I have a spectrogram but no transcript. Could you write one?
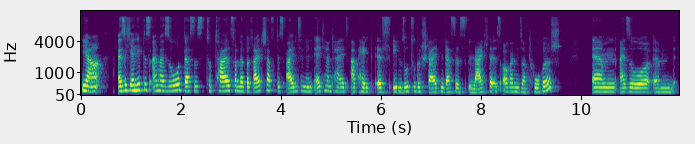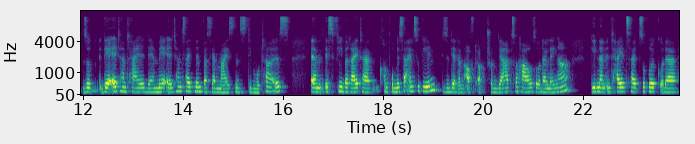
Ja, also ich erlebe das einmal so, dass es total von der Bereitschaft des einzelnen Elternteils abhängt, es eben so zu gestalten, dass es leichter ist organisatorisch. Ähm, also ähm, so der Elternteil, der mehr Elternzeit nimmt, was ja meistens die Mutter ist, ähm, ist viel bereiter, Kompromisse einzugehen. Die sind ja dann oft auch schon ein Jahr zu Hause oder länger, gehen dann in Teilzeit zurück oder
